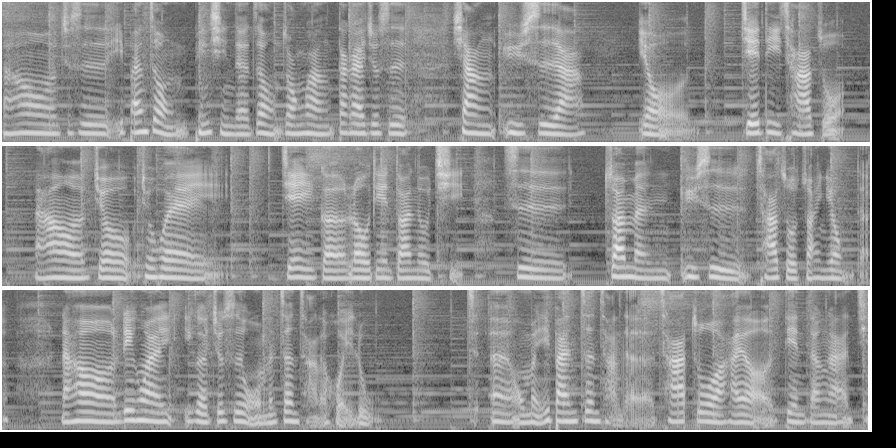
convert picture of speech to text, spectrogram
然后就是一般这种平行的这种状况，大概就是像浴室啊有接地插座，然后就就会。接一个漏电断路器，是专门浴室插座专用的。然后另外一个就是我们正常的回路，嗯，我们一般正常的插座还有电灯啊，其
